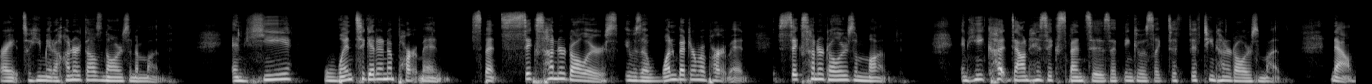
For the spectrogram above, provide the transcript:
right? So he made $100,000 in a month. And he went to get an apartment, spent $600. It was a one bedroom apartment, $600 a month. And he cut down his expenses, I think it was like to $1,500 a month. Now,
